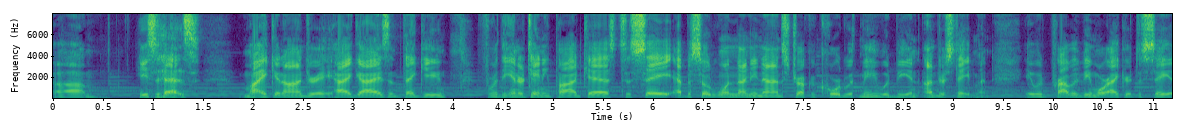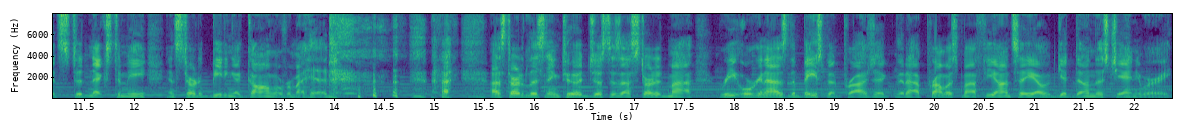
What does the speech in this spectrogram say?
Um, he says, Mike and Andre, hi guys, and thank you for the entertaining podcast. To say episode 199 struck a chord with me would be an understatement. It would probably be more accurate to say it stood next to me and started beating a gong over my head. I started listening to it just as I started my reorganize the basement project that I promised my fiance I would get done this January.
